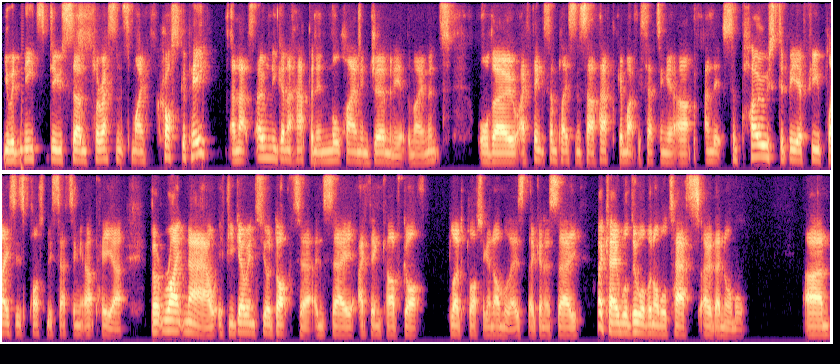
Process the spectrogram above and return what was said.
You would need to do some fluorescence microscopy, and that's only going to happen in Mulheim in Germany at the moment although I think some places in South Africa might be setting it up, and it's supposed to be a few places possibly setting it up here. But right now, if you go into your doctor and say, I think I've got blood clotting anomalies, they're going to say, okay, we'll do all the normal tests. Oh, they're normal. Um,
